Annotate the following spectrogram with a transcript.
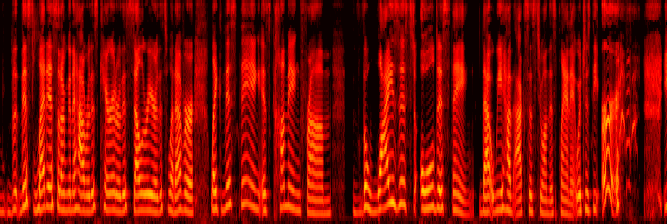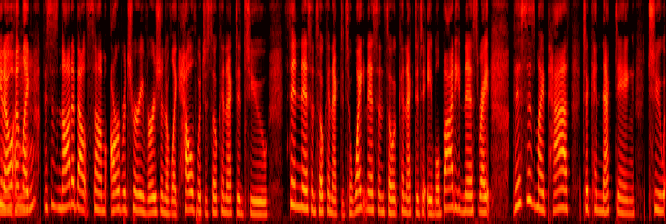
this lettuce that I'm going to have, or this carrot, or this celery, or this whatever, like this thing is coming from the wisest, oldest thing that we have access to on this planet, which is the earth. you know, mm-hmm. and like mm-hmm. this is not about some arbitrary version of like health, which is so connected to thinness and so connected to whiteness and so connected to able bodiedness, right? This is my path to connecting to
